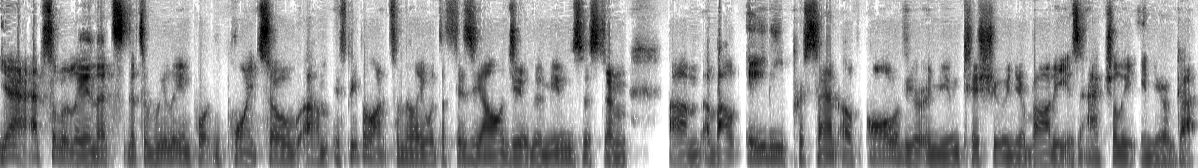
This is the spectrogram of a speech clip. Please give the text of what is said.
Yeah, absolutely, and that's that's a really important point. So, um, if people aren't familiar with the physiology of the immune system, um, about eighty percent of all of your immune tissue in your body is actually in your gut,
